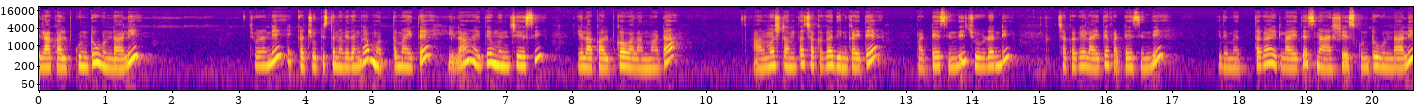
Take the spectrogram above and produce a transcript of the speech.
ఇలా కలుపుకుంటూ ఉండాలి. చూడండి ఇక్కడ చూపిస్తున్న విధంగా మొత్తం అయితే ఇలా అయితే ముంచేసి ఇలా కలుపుకోవాలన్నమాట. ఆల్మోస్ట్ అంతా చక్కగా దీనికైతే పట్టేసింది. చూడండి చక్కగా ఇలా అయితే పట్టేసింది. ఇది మెత్తగా ఇట్లా అయితే స్మాష్ చేసుకుంటూ ఉండాలి.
